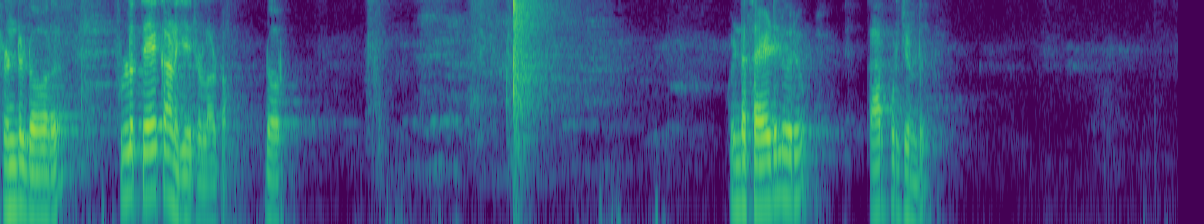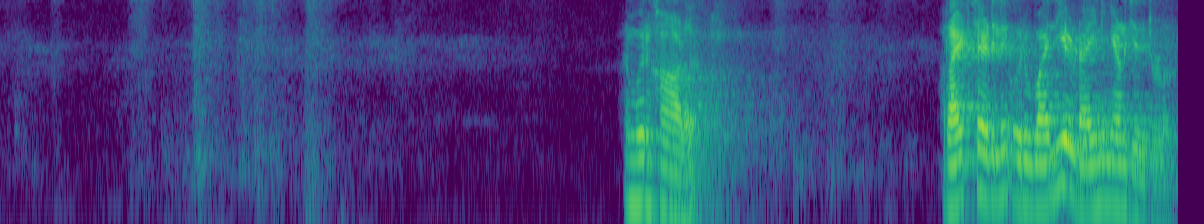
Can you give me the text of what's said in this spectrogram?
ഫ്രണ്ട് ഡോറ് ഫുള്ള് തേക്കാണ് ചെയ്തിട്ടുള്ളത് കേട്ടോ. ഡോർ വീണ്ടും സൈഡിൽ ഒരു പോർച്ചുണ്ട് ഒരു ഹാൾ റൈറ്റ് സൈഡിൽ ഒരു വലിയ ഡൈനിങ് ആണ് ചെയ്തിട്ടുള്ളത്.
